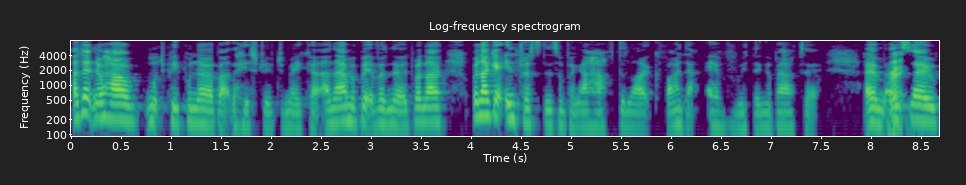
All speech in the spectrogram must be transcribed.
I don't know how much people know about the history of Jamaica, and I'm a bit of a nerd. When I when I get interested in something, I have to like find out everything about it. Um, and Right. so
